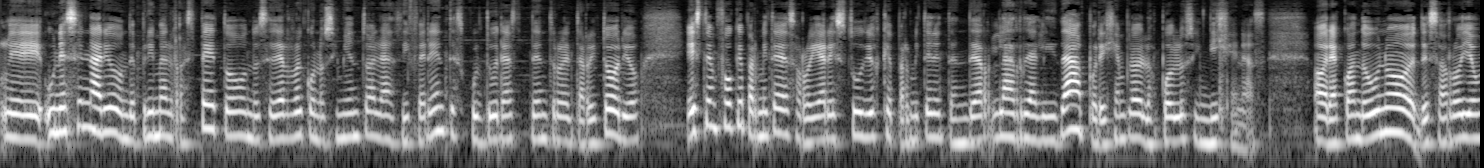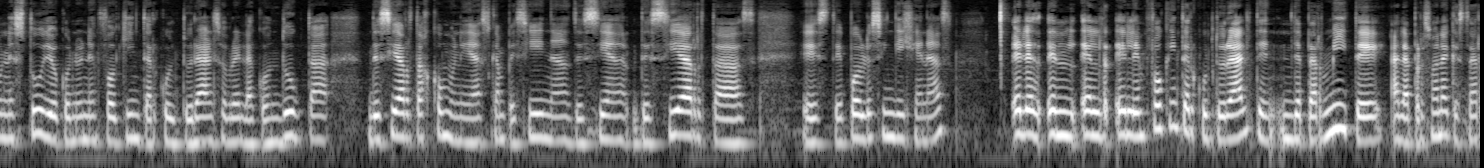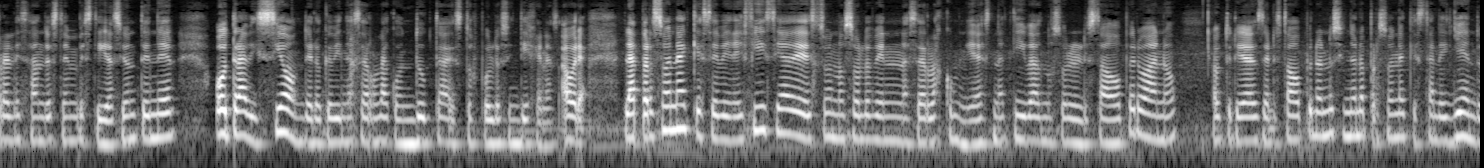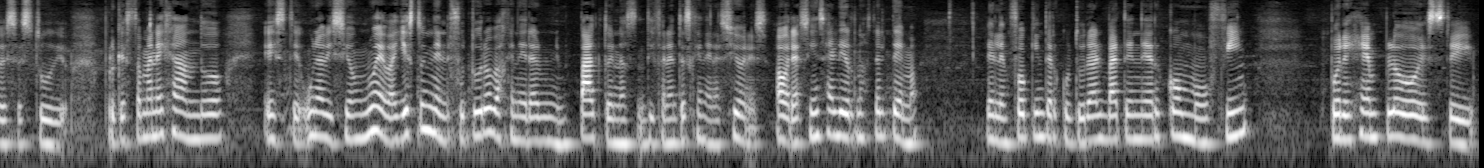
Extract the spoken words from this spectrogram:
eh, un escenario donde prima el respeto, donde se dé el reconocimiento a las diferentes culturas dentro del territorio. Este enfoque permite desarrollar estudios que permiten entender la realidad, por ejemplo, de los pueblos indígenas. Ahora, cuando uno desarrolla un estudio con un enfoque intercultural sobre la conducta de ciertas comunidades campesinas, de, de ciertos este, pueblos indígenas, el, enfoque intercultural le permite a la persona que está realizando esta investigación tener otra visión de lo que viene a ser la conducta de estos pueblos indígenas. Ahora, la persona que se beneficia de esto no solo vienen a ser las comunidades nativas, no solo el Estado peruano, autoridades del Estado peruano, sino la persona que está leyendo ese estudio, porque está manejando este, una visión nueva y esto en el futuro va a generar un impacto en las diferentes generaciones. Ahora, sin salirnos del tema, el enfoque intercultural va a tener como fin, por ejemplo, este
